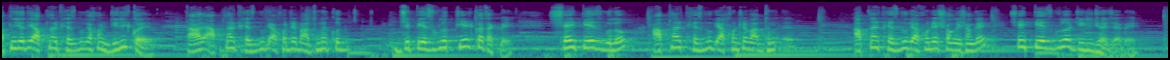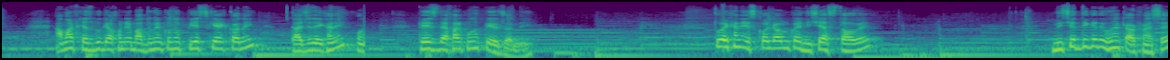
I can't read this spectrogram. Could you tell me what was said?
আপনি যদি আপনার ফেসবুক অ্যাকাউন্ট ডিলিট করেন, তাহলে আপনার ফেসবুক অ্যাকাউন্টের মাধ্যমে যে পেজগুলো ক্রিয়েট করা থাকবে, সেই পেজগুলো আপনার ফেসবুক অ্যাকাউন্টের মাধ্যমে, আপনার ফেসবুক অ্যাকাউন্টের সঙ্গে সঙ্গে সেই পেজগুলো ডিলিট হয়ে যাবে। আমার ফেসবুক অ্যাকাউন্টের মাধ্যমে কোনো পেজ ক্রিয়েট করা নেই, তার জন্য এখানে পেজ দেখার কোনো প্রয়োজন নেই। তো এখানে স্ক্রল ডাউন করে নিচে আসতে হবে। নিচের দিকে দেখুন একটা অপশন আছে।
